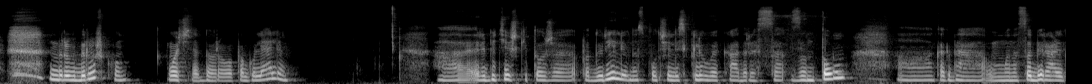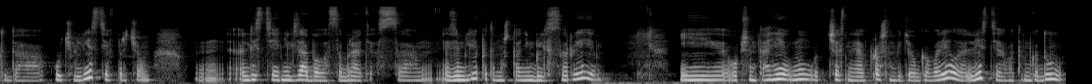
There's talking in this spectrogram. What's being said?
друг дружку. Очень здорово погуляли. А, ребятишки тоже подурили, у нас получились клевые кадры с зонтом, а, когда мы насобирали туда кучу листьев, причем листья нельзя было собрать с земли, потому что они были сырые, и, в общем-то, они, ну, вот честно, я в прошлом видео говорила, листья в этом году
